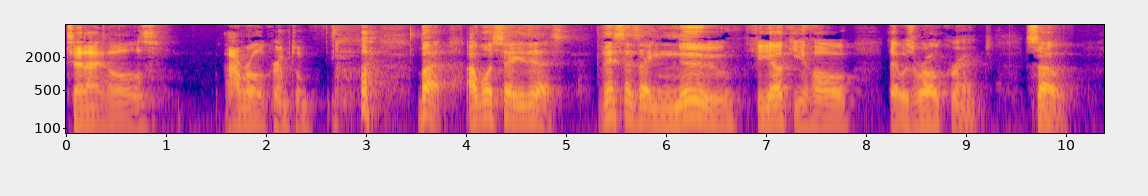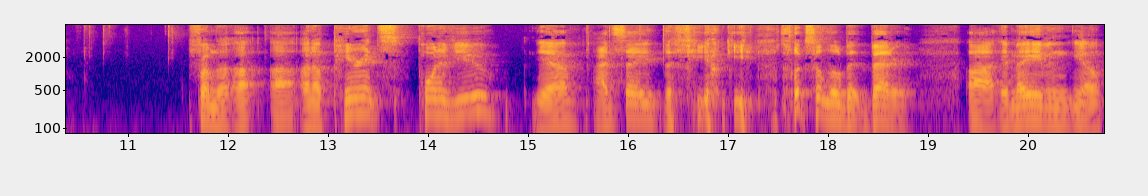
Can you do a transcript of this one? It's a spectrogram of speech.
Cheddite holes. I roll crimped them. but I will show you this. This is a new Fiocchi hole that was roll crimped. So from the uh, uh, an appearance point of view, yeah, I'd say the Fiocchi looks a little bit better. Uh, it may even, you know,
